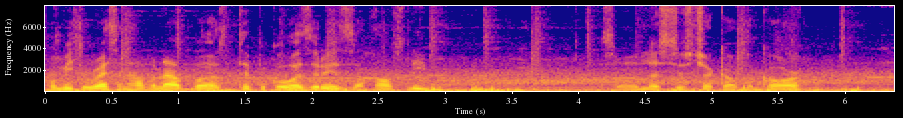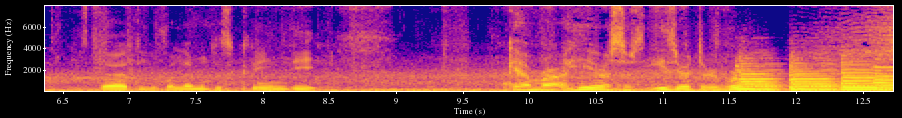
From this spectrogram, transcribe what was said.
for me to rest and have a nap but as typical as it is I can't sleep. So let's just check out the car. It's dirty but let me just clean the camera here so it's easier to reverse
